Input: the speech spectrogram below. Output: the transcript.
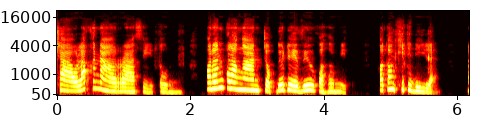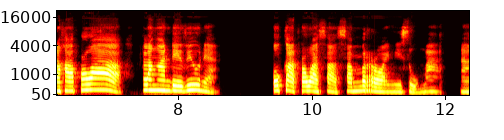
ชาวลัคนาราศีตุลเพราะนั้นพลังงานจบด้วยเดวิลกับเฮอร์มิตก็ต้องคิดดีๆแหละนะคะ เพราะว่าพลังงานเดวิลเนี่ย โอกาสประวัติศาสตร์ซ้ำรอยมีสูงมากนะ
